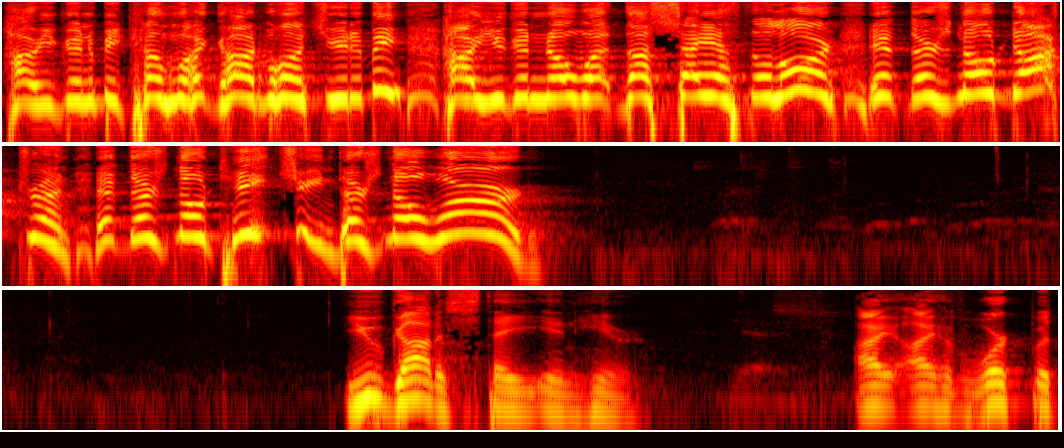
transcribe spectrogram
How are you going to become what God wants you to be? How are you going to know what thus saith the Lord if there's no doctrine, if there's no teaching, there's no word? You've got to stay in here. I, I have worked with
